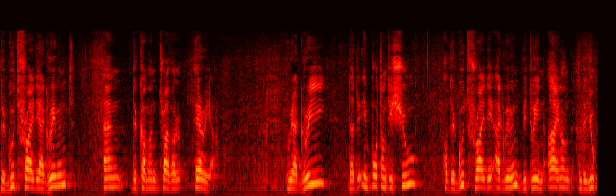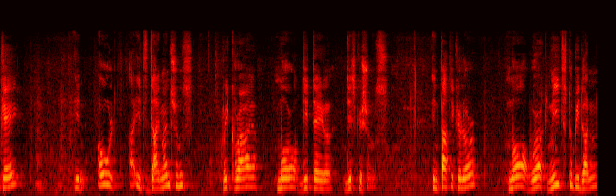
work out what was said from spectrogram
the Good Friday Agreement and the Common Travel Area. We agree that the important issue of the Good Friday Agreement between Ireland and the UK in all its dimensions require more detailed discussions. In particular, more work needs to be done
